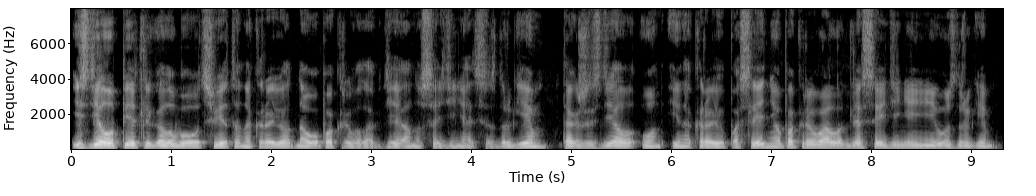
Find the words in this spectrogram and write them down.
и сделал петли голубого цвета на краю одного покрывала, где оно соединяется с другим. Также сделал он и на краю последнего покрывала для соединения его с другим.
